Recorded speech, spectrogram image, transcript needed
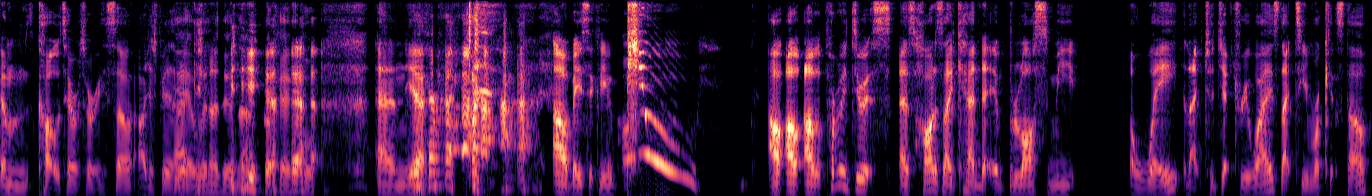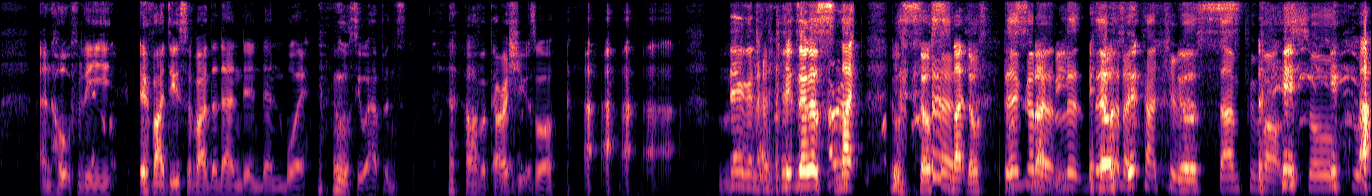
um cartel territory. So I'll just be like, yeah, we're not doing that. Okay, cool. And yeah, I'll basically pew. I'll, I'll I'll probably do it as hard as I can that it blasts me away, like trajectory wise, like Team Rocket style, and hopefully if I do survive the landing, then boy, we'll see what happens. I'll have a parachute as well. They're gonna. They're gonna snipe. They'll, they'll snipe. They'll, They're they'll gonna, snipe me. they're They'll- gonna catch him they'll and stamp him out so quick.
